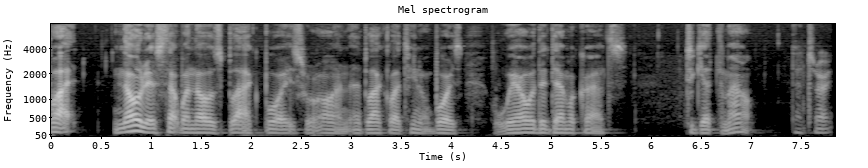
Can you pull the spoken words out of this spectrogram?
But notice that when those black boys were on, uh, black Latino boys, where were the Democrats to get them out? That's right.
